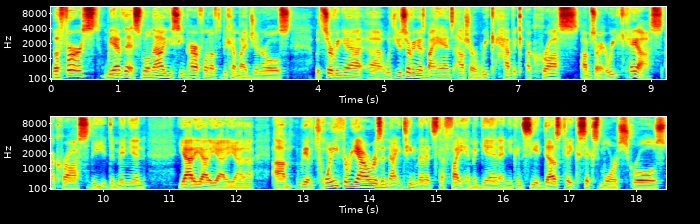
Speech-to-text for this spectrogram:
But first, we have this. Well, now you seem powerful enough to become my generals. With serving, uh, uh, with you serving as my hands, I shall wreak havoc across. I'm sorry, wreak chaos across the Dominion. Yada yada yada yada. Um, we have 23 hours and 19 minutes to fight him again, and you can see it does take six more scrolls.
